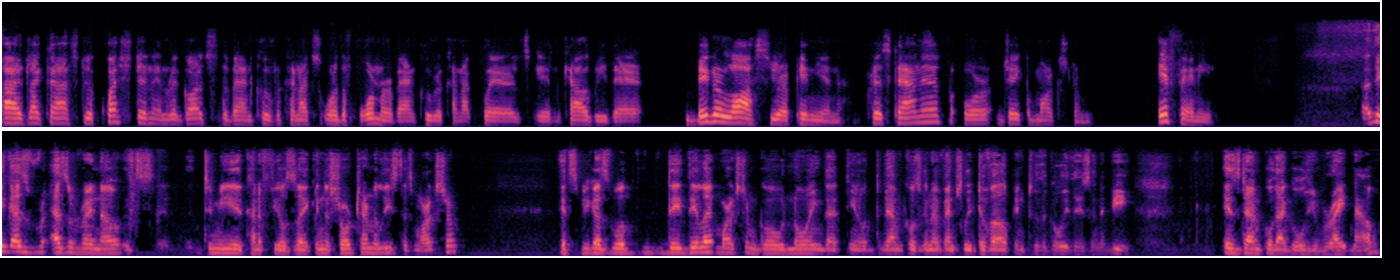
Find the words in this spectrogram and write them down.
I'd like to ask you a question in regards to the Vancouver Canucks or the former Vancouver Canuck players in Calgary there. Bigger loss, your opinion, Chris Tanev or Jacob Markstrom, if any? I think as as of right now, it's to me it kind of feels like in the short term at least it's Markstrom. It's because well they, they let Markstrom go knowing that you know Demko's going to eventually develop into the goalie that he's going to be. Is Demko that goalie right now?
